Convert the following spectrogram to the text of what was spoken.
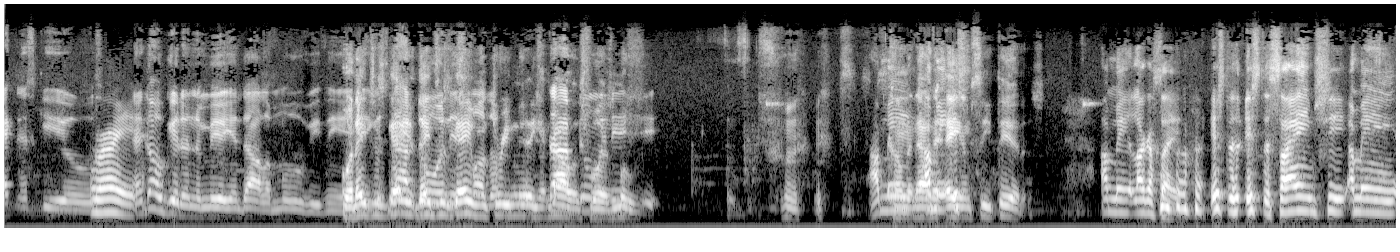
acting skills, Right. and go get in a million dollar movie. Then Well, they nigga. just Stop gave- they just this gave him $3 million for his movie. I mean, coming I out mean, of AMC theaters. I mean, like I say, it's the it's the same shit. I mean,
